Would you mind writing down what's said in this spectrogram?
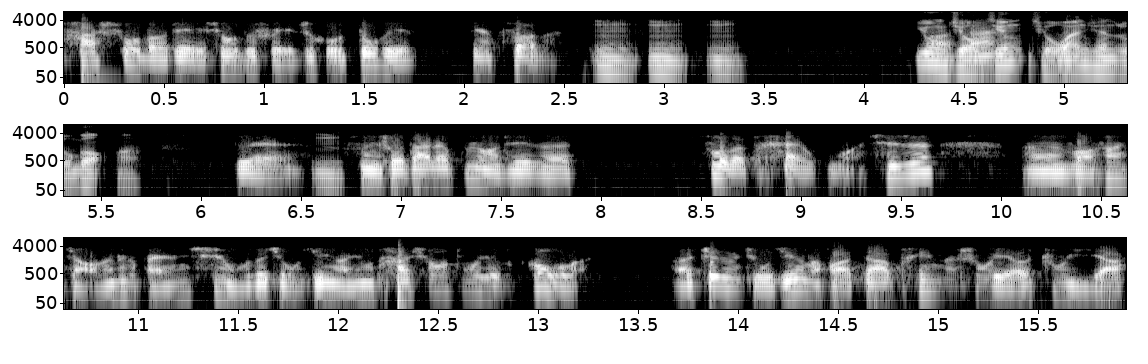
它受到这个消毒水之后都会变色的。嗯嗯嗯，用酒精就完全足够啊。对，嗯所以说大家不要这个做的太过。其实，嗯、网上讲的这个百分之七十五的酒精啊，用它消毒就够了。啊，这种酒精的话，大家喷的时候也要注意啊。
